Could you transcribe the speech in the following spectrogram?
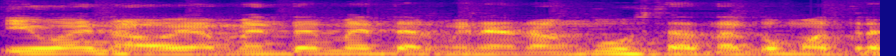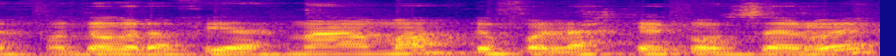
y bueno, obviamente me terminaron gustando como tres fotografías nada más, que fue las que conservé.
